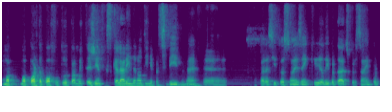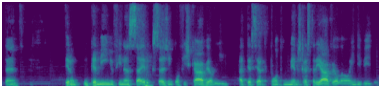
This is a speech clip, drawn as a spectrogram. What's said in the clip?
uma, uma, porta para o futuro para muita gente que se calhar ainda não tinha percebido, né? Para situações em que a liberdade de expressão é importante, ter um, um caminho financeiro que seja inconfiscável e até certo ponto menos rastreável ao indivíduo.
